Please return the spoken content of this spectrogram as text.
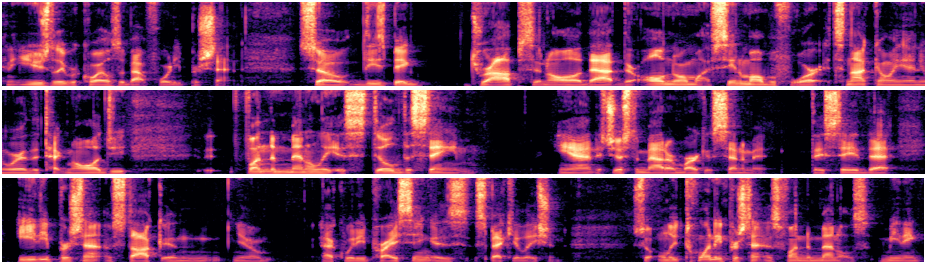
And it usually recoils about 40%. So these big drops and all of that, they're all normal. I've seen them all before. It's not going anywhere. The technology fundamentally is still the same, and it's just a matter of market sentiment. They say that 80% of stock and you know equity pricing is speculation. So only 20% is fundamentals, meaning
